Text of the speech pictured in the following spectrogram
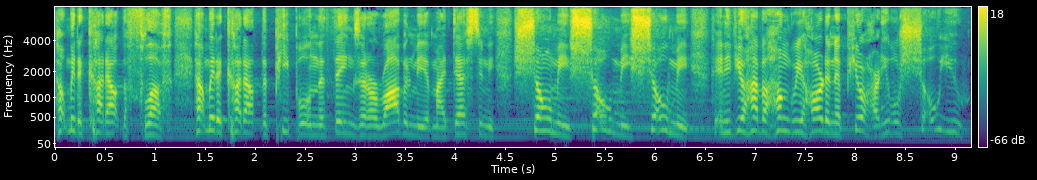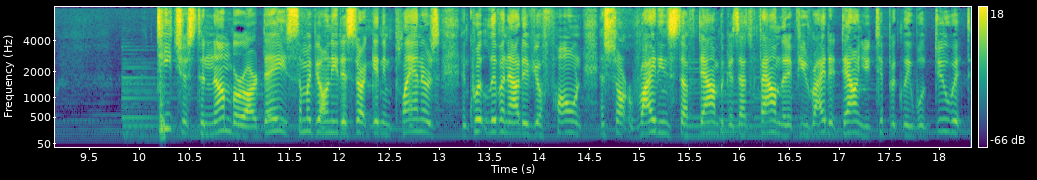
Help me to cut out the fluff. Help me to cut out the people and the things that are robbing me of my destiny. Show me, show me, show me. And if you have a hungry heart and a pure heart, He will show you. Teach us to number our days. Some of y'all need to start getting planners and quit living out of your phone and start writing stuff down because I've found that if you write it down, you typically will do it.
